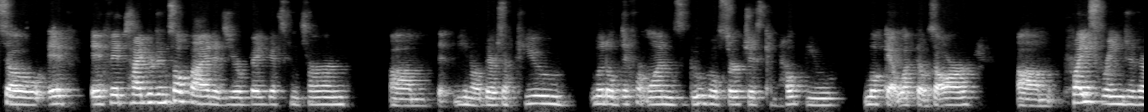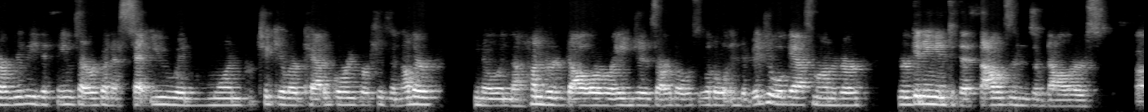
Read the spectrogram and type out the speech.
So if, if it's hydrogen sulfide is your biggest concern, um, you know, there's a few little different ones, Google searches can help you look at what those are. Um, price ranges are really the things that are gonna set you in one particular category versus another. You know, in the hundred dollar ranges are those little individual gas monitor. You're getting into the thousands of dollars uh,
